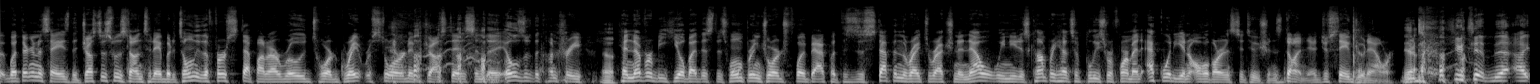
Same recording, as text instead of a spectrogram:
the- what they're going to say is that justice was done today, but it's only the first step on our road toward great restorative justice, and the ills of the country can never be healed by this. This won't bring George Floyd back, but this is a step in the right direction. And now what we need is comprehensive police reform and equity in all of our institutions. Done. It just saved you an hour. Yeah. you did that. I,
